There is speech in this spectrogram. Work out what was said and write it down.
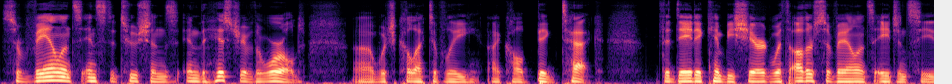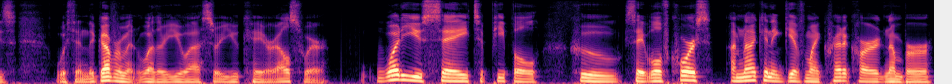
surveillance institutions in the history of the world, uh, which collectively I call big tech. The data can be shared with other surveillance agencies within the government, whether US or UK or elsewhere. What do you say to people who say, well, of course, I'm not going to give my credit card number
